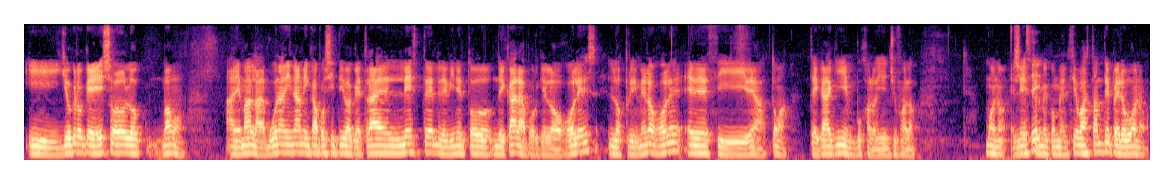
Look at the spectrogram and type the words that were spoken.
Y yo creo que eso, lo, vamos, además la buena dinámica positiva que trae el Leicester le viene todo de cara porque los goles, los primeros goles, es decir, vea, toma, te cae aquí, empújalo y enchúfalo. Bueno, el Leicester me convenció bastante, pero bueno,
